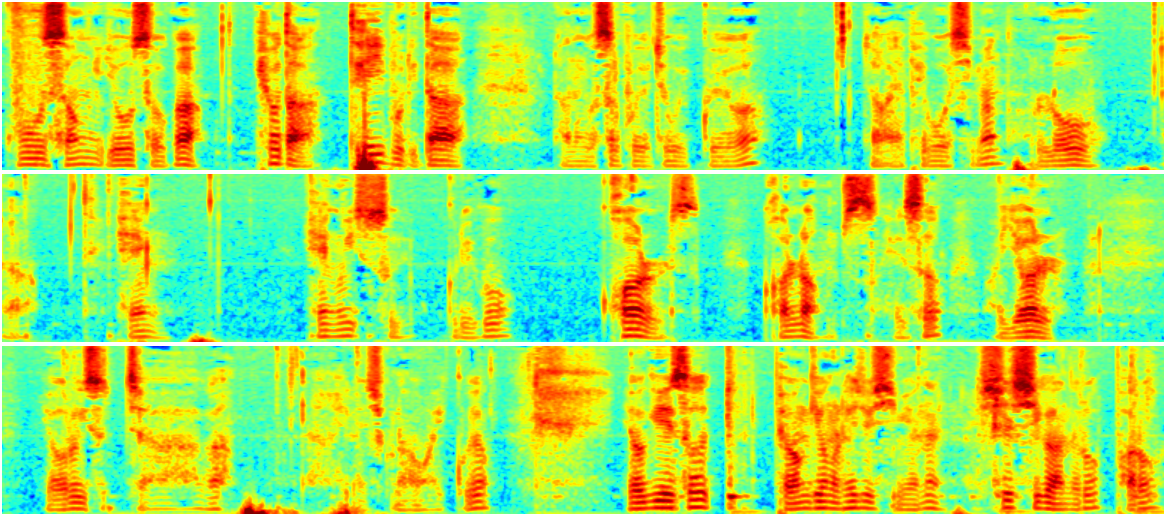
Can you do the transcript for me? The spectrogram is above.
구성 요소가 표다, 테이블이다 라는 것을 보여주고 있고요. 자, 옆에 보시면 로우, 자, 행, 행의 수, 그리고 컬스, columns 해서 열, 열의 숫자가 이런 식으로 나와 있고요. 여기에서 변경을 해주시면은 실시간으로 바로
